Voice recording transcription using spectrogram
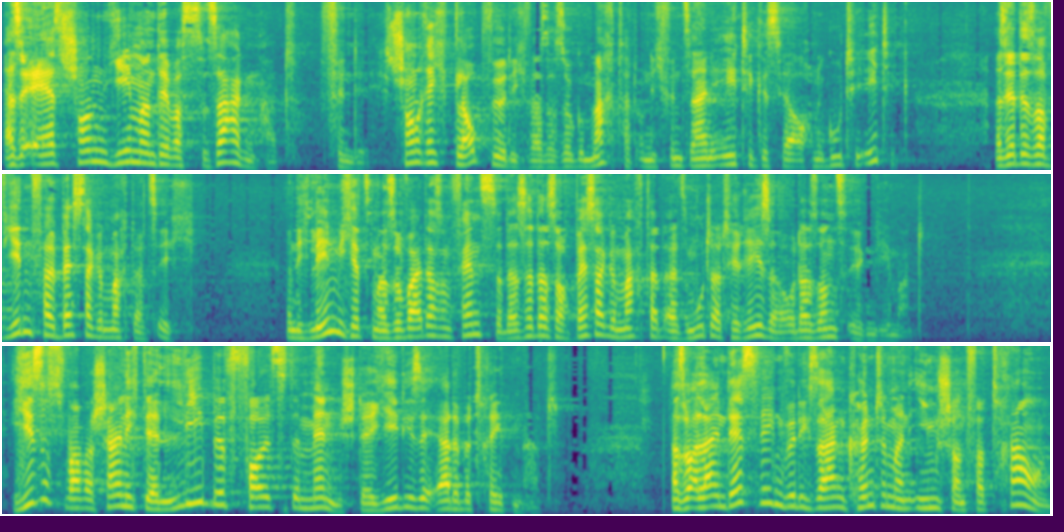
Also er ist schon jemand, der was zu sagen hat, finde ich. Schon recht glaubwürdig, was er so gemacht hat. Und ich finde, seine Ethik ist ja auch eine gute Ethik. Also er hat das auf jeden Fall besser gemacht als ich. Und ich lehne mich jetzt mal so weit aus dem Fenster, dass er das auch besser gemacht hat als Mutter Teresa oder sonst irgendjemand. Jesus war wahrscheinlich der liebevollste Mensch, der je diese Erde betreten hat. Also allein deswegen würde ich sagen, könnte man ihm schon vertrauen.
